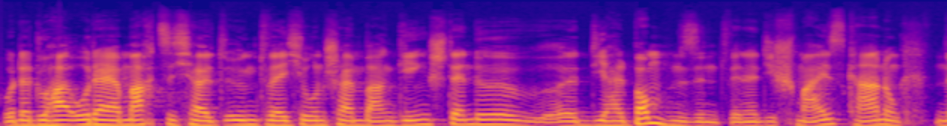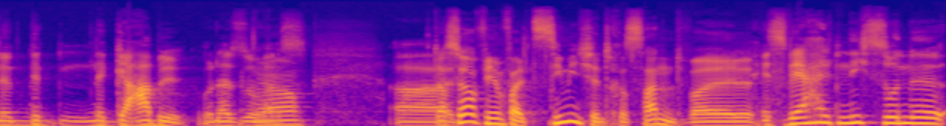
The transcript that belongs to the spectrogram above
Oder, du, oder er macht sich halt irgendwelche unscheinbaren Gegenstände, äh, die halt Bomben sind. Wenn er die schmeißt, keine Ahnung, eine ne, ne Gabel oder sowas. Äh, Das wäre auf jeden Fall ziemlich interessant, weil es wäre halt nicht so eine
